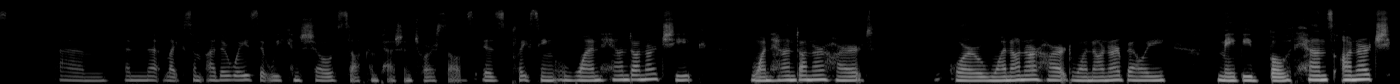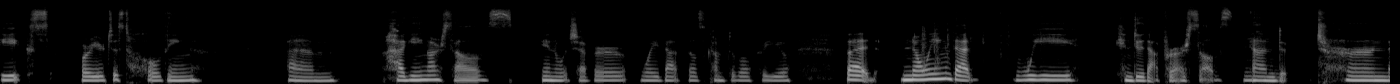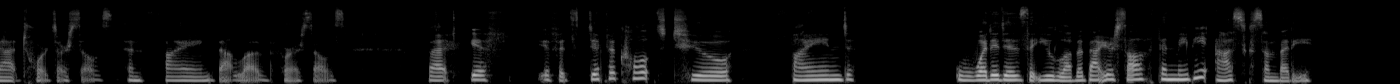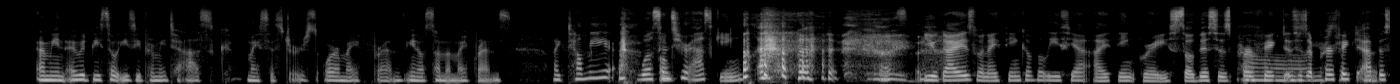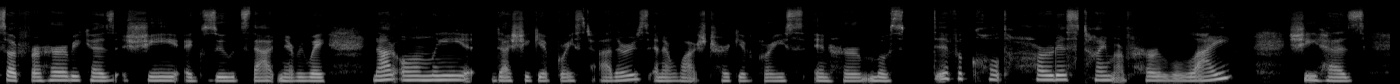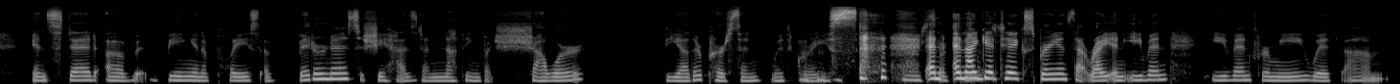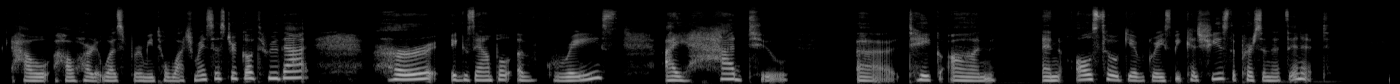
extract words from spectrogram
um, and that like some other ways that we can show self-compassion to ourselves is placing one hand on our cheek, one hand on our heart, or one on our heart, one on our belly, maybe both hands on our cheeks, or you're just holding, um, hugging ourselves in whichever way that feels comfortable for you. But knowing that we can do that for ourselves and Mhm. turn that towards ourselves and find that love for ourselves. But if if it's difficult to find what it is that you love about yourself, then maybe ask somebody. I mean, it would be so easy for me to ask my sisters or my friends, you know, some of my friends, like, "Tell me" Well, Oh. since you're asking, you guys, when I think of Alicia, I think Grace. So this is perfect. This is a you're so perfect episode for her because she exudes that in every way. Not only does she give grace to others, and I watched her give grace in her most difficult, hardest time of her life, she has instead of being in a place of bitterness, she has done nothing but shower the other person with grace. You're and so and I get to experience that, right? And even even for me with um how how hard it was for me to watch my sister go through that, her example of grace, I had to uh take on and also give grace because she's the person that's in it.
